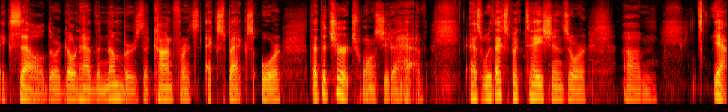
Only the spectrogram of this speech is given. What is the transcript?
excelled or don't have the numbers the conference expects or that the church wants you to have. As with expectations or um, yeah,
